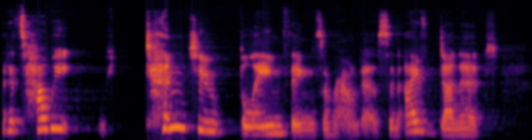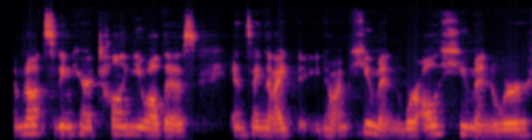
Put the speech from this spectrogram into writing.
but it's how we tend to blame things around us. And I've done it. I'm not sitting here telling you all this and saying that I, you know, I'm human. We're all human. We're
